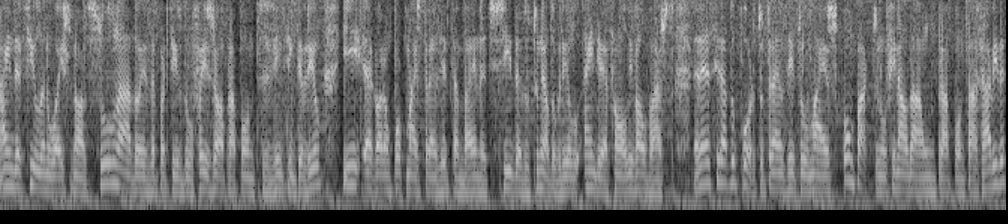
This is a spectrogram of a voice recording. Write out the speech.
Ainda fila no eixo norte-sul, na A2 a partir do Feijó para a ponte 25 de Abril. E agora um pouco mais de trânsito também na descida do túnel do Grilo em direção ao Olival Baixo. Na cidade do Porto, o trânsito mais compacto no final da A1 para a Ponta Rábida.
